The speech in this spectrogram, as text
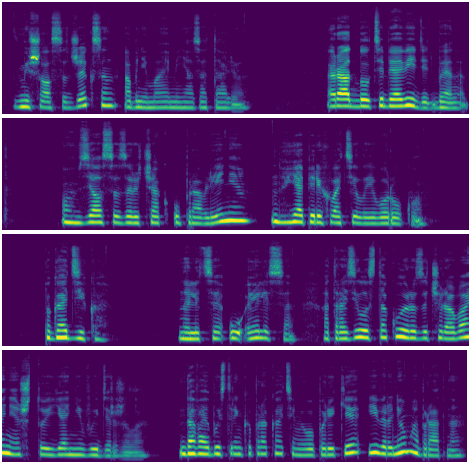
— вмешался Джексон, обнимая меня за талию. «Рад был тебя видеть, Беннет». Он взялся за рычаг управления, но я перехватила его руку. «Погоди-ка», на лице у Элиса отразилось такое разочарование, что я не выдержала. «Давай быстренько прокатим его по реке и вернем обратно».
